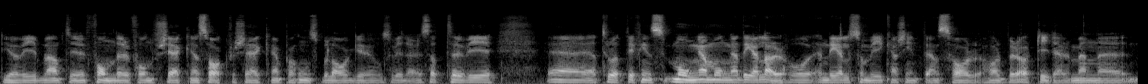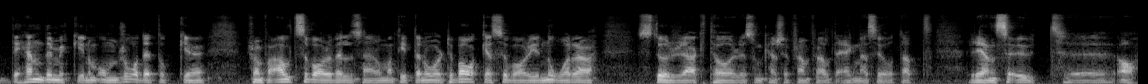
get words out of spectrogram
det gör vi bland annat i fonder, fondförsäkringar, sakförsäkringar, pensionsbolag och så vidare. Så att eh, vi, eh, jag tror att det finns många, många delar och en del som vi kanske inte ens har, har berört tidigare. Men eh, det händer mycket inom området och eh, framför så var det väl så här om man tittar några år tillbaka så var det ju några större aktörer som kanske framförallt ägnar sig åt att rensa ut eh, ja,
